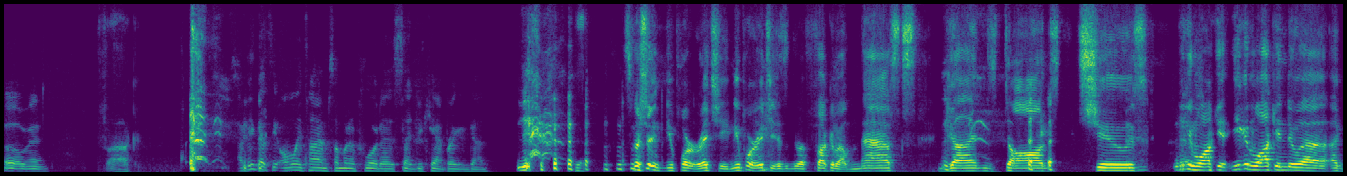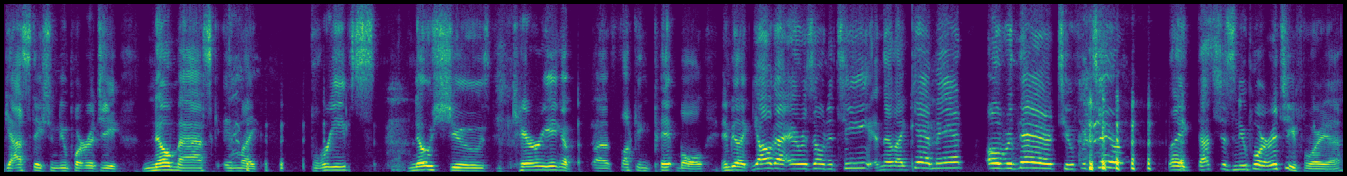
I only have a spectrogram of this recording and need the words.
oh man. Fuck. I think that's the only time someone in Florida has said you can't bring a gun. Yeah. Especially in New Port Richey. Newport Richie doesn't give a fuck about masks, guns, dogs, shoes. You can walk in. You can walk into a, a gas station, in New Port Richey, no mask, in like briefs, no shoes, carrying a, a fucking pit bull, and be like, "Y'all got Arizona tea?" And they're like, "Yeah, man, over there, two for two. Like that's just New Port Richey for you.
